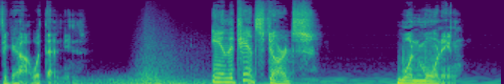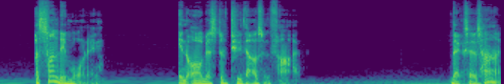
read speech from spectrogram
figure out what that means. And the chat starts one morning, a Sunday morning in August of 2005. Beck says hi.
